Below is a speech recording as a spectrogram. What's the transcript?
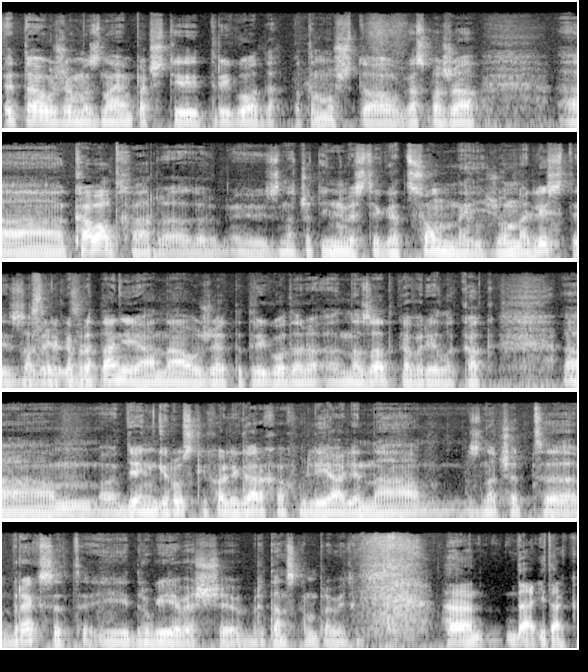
Это уже мы знаем почти три года, потому что госпожа Кавалдхар, значит, инвестигационный журналист из Великобритании, она уже это три года назад говорила, как э, деньги русских олигархов влияли на, значит, Брексит и другие вещи в британском правительстве. Да, итак,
